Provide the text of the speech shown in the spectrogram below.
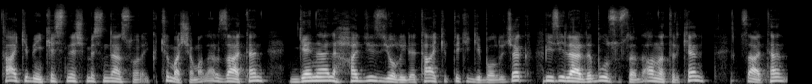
takibin kesinleşmesinden sonraki tüm aşamalar zaten genel haciz yoluyla takipteki gibi olacak. Biz ileride bu hususları da anlatırken zaten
